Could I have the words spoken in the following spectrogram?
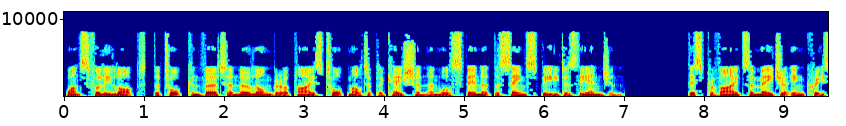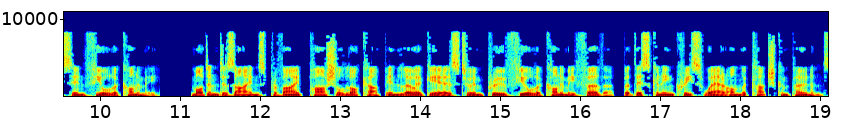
Once fully locked, the torque converter no longer applies torque multiplication and will spin at the same speed as the engine. This provides a major increase in fuel economy. Modern designs provide partial lockup in lower gears to improve fuel economy further, but this can increase wear on the clutch components.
